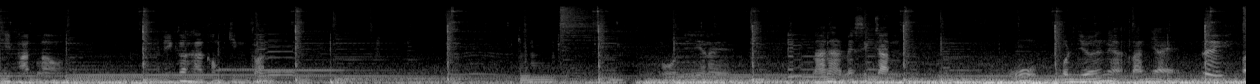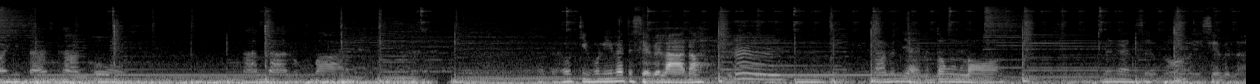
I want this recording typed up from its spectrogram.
ที่พักเรา อันนี้ก็หาของกินก่อนโอ้นี่อะไร ร้านอาหารเม็กซิกัน โอ้ คนเยอะนะเนี่ย ร้านใหญ่ไหนฟาฮิตาสทาโก้ร้านลาลุมบ้าแต่ถ้ากินพวกนี้น่าจะเสียเวลาเนาะอืมอืมร้านมันใหญ่มันต้องรอพนักงานเสิร์ฟรอเลยเสียเวลา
